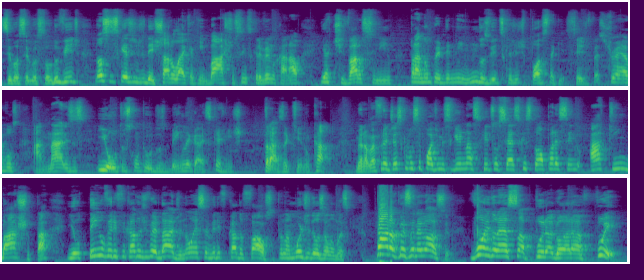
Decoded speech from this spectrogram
Se você gostou do vídeo, não se esqueça de deixar o like aqui embaixo, se inscrever no canal e ativar o sininho para não perder nenhum dos vídeos que a gente posta aqui, seja Fast Travels, análises e outros conteúdos bem legais que a gente traz aqui no canal. Meu nome é Francesco e você pode me seguir nas redes sociais que estão aparecendo aqui embaixo, tá? E eu tenho verificado de verdade, não é esse verificado falso. Pelo amor de Deus, Elon Musk, para com esse negócio! Vou indo nessa por agora, fui!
